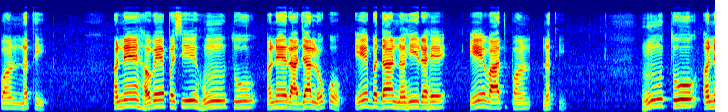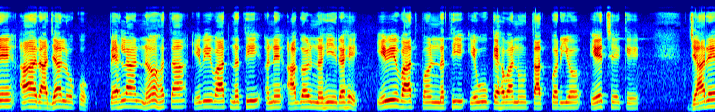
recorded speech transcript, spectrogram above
પણ નથી. અને હવે પછી હું, તું અને રાજા લોકો એ બધા નહીં રહે, એ વાત પણ નથી. હું, તું અને આ રાજા લોકો પહેલાં ન હતા એવી વાત નથી અને આગળ નહીં રહે એવી વાત પણ નથી એવું કહેવાનું તાત્પર્ય એ છે કે જ્યારે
